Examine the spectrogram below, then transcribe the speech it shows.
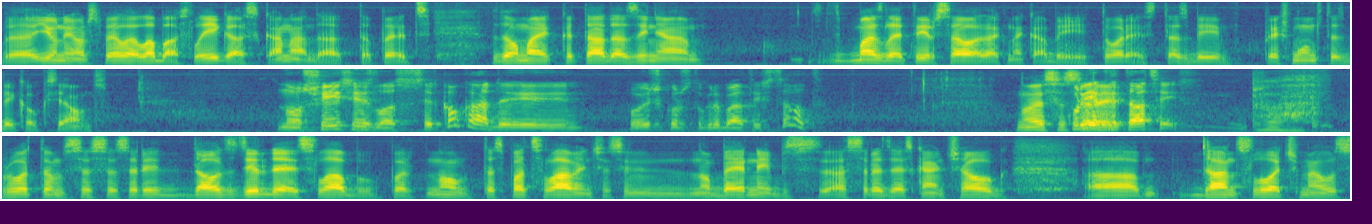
Juniori spēlē labās līgās Kanādā. Tāpēc es domāju, ka tādā ziņā mazliet ir savādāk nekā bija toreiz. Tas bija priekš mums, tas bija kaut kas jauns. No šīs izlases ir kaut kādi puiši, kurus tu gribētu izcelt? Nu, Kur arī... iekrīt acīs? Protams, es esmu arī daudz dzirdējis labu par nu, tas pats Lāviņš. Es viņu no bērnības esmu redzējis, kā viņš aug. Uh, Dans Ločmēlis,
